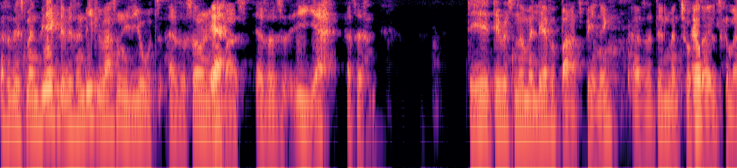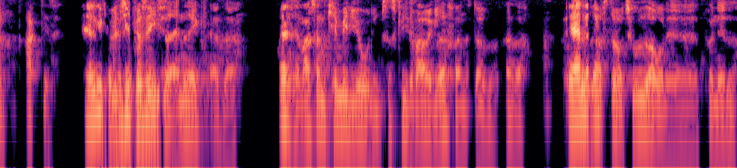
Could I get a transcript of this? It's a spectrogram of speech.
Altså hvis man virkelig, hvis han virkelig var sådan en idiot, altså så ville Ja. bare, altså så- ja, altså det, det er vel sådan noget, man lærer på barns ben, ikke? Altså den man tugter, elsker man, agtigt. Ja, lige, Det lige præcis. noget andet, ikke? Altså, Ja. hvis han var sådan en kæmpe idiot, så skal de da bare være glade for, at han stoppet. Altså, Ja, netop. at stå og tude over det på nettet.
